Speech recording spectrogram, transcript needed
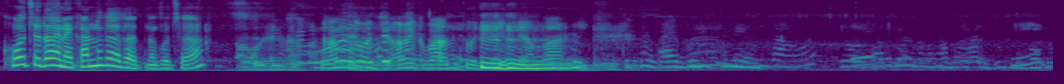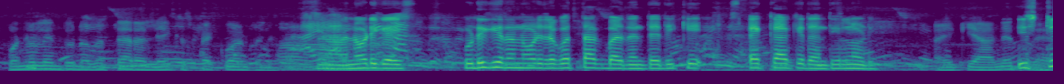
ಕೋಚ ದಾನೆ ಕನ್ನಡದಾತ್ನ ಕೋಚ? ನೋಡಿ ಗೈಸ್ ಹುಡುಗಿರ ನೋಡಿದ್ರೆ ಗೊತ್ತಾಗ್ಬಾರ್ದಂತೆ ಅದಕ್ಕೆ ಸ್ಪೆಕ್ ಹಾಕಿದಂತೆ ಇಲ್ಲಿ ನೋಡಿ. ಇಷ್ಟು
